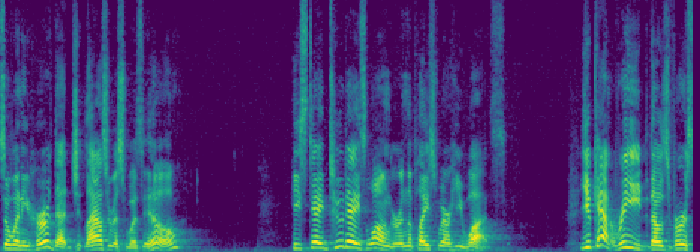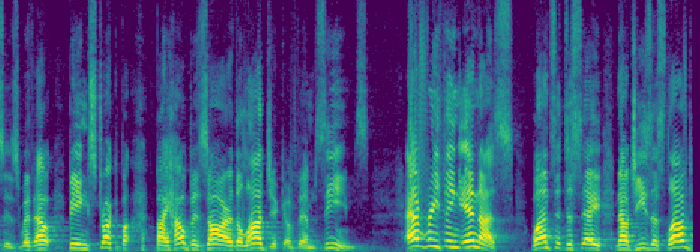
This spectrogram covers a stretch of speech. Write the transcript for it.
So when he heard that Lazarus was ill, he stayed two days longer in the place where he was. You can't read those verses without being struck by, by, how bizarre the logic of them seems. Everything in us wants it to say, now Jesus loved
